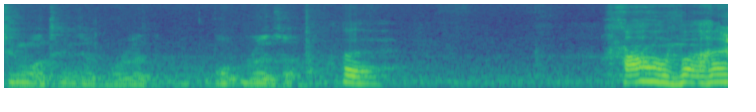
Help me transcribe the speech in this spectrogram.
지금 어떻게 되는지 몰라 모- 모르죠. 네. 아 말.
